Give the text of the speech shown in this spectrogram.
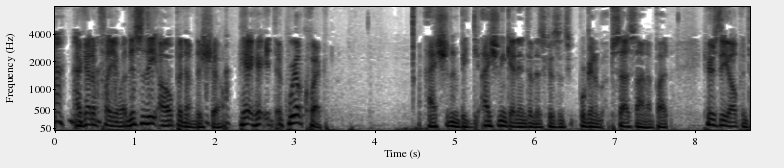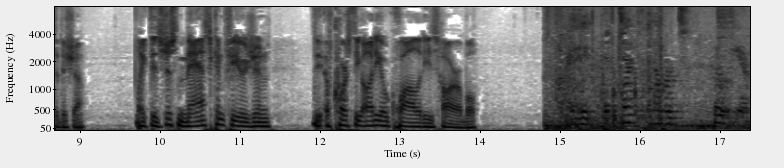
I got to play you. This is the open of the show. Here, here, real quick. I shouldn't be. I shouldn't get into this because we're going to obsess on it. But here's the open to the show. Like there's just mass confusion. The, of course, the audio quality is horrible. Okay, attempt number two here.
